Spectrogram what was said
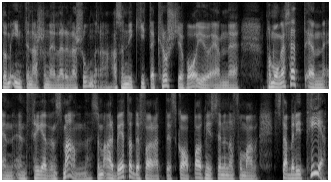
de internationella relationerna. Alltså Nikita Khrushchev var ju en, eh, på många sätt en, en, en fredens man som arbetade för att eh, skapa åtminstone någon form av stabilitet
